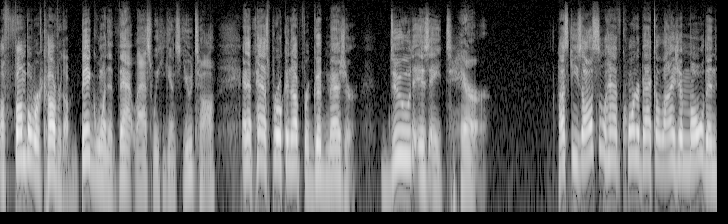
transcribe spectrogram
a fumble recovered, a big one at that last week against Utah, and a pass broken up for good measure. Dude is a terror. Huskies also have cornerback Elijah Molden,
